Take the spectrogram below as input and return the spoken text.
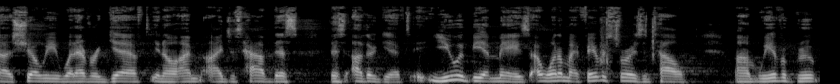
uh, showy whatever gift. You know, I'm I just have this this other gift. You would be amazed. Uh, one of my favorite stories to tell. Um, we have a group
